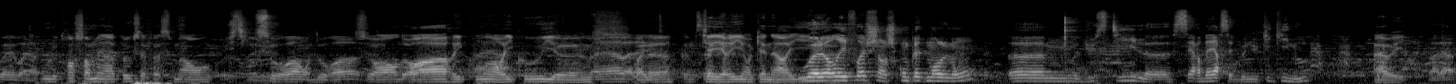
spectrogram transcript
Ouais, voilà. vous le transformez un peu que ça fasse marrant. quoi. Sora, Andorra. Sora Andorra, Riku en Ricouille, euh, Voilà, voilà, les voilà, trucs comme ça. Kairi en Canari. Ou alors des fois je change complètement le nom. Euh, du style euh, Cerbère c'est devenu Kikinu. Ah oui. Voilà.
